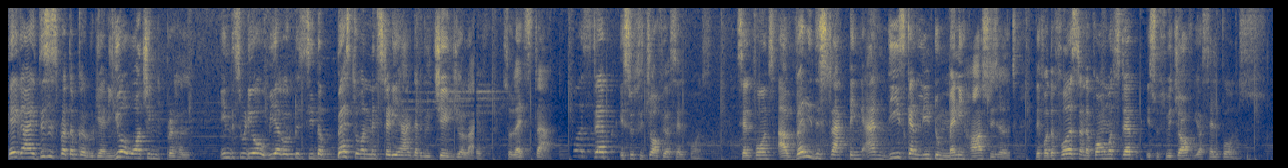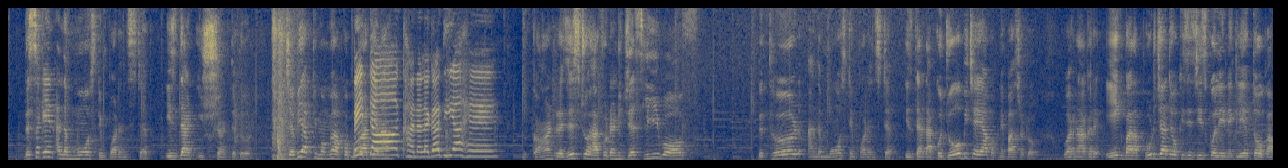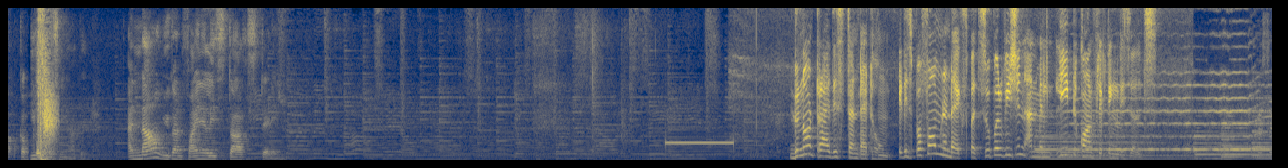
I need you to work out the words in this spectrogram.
Hey guys, this is Pratham Karburgi and you're watching Prahal. In this video, we are going to see the best one minute study hack that will change your life. So let's start. First step is to switch off your cell phones. Cell phones are very distracting and these can lead to many harsh results. Therefore, the first and the foremost step is to switch off your cell phones. The second and the most important step is that you shut the door. जब भी आपकी mummy आपको पुकारती है बेटा ना खाना लगा दिया है you can't resist to have food and you just leave off. The third and the most important step is that आपको जो भी चाहिए आप अपने पास रख लो वरना अगर एक बार आप उठ जाते हो किसी चीज़ को लेने के लिए तो आप कभी वापस नहीं आते and now you can finally start studying Do not try this stunt at home. It is performed under expert supervision and may lead to conflicting results.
